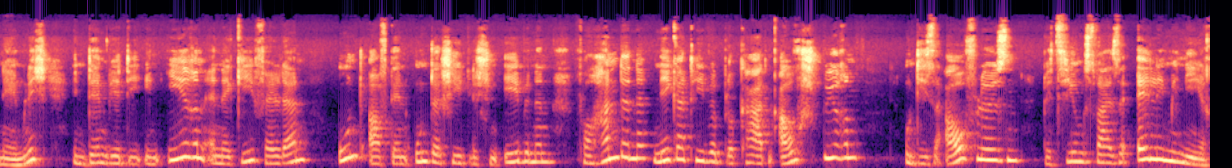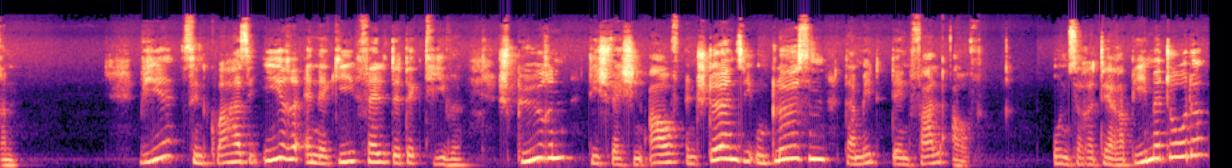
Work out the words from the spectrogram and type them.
Nämlich, indem wir die in ihren Energiefeldern und auf den unterschiedlichen Ebenen vorhandene negative Blockaden aufspüren und diese auflösen bzw. eliminieren. Wir sind quasi ihre Energiefelddetektive, spüren die Schwächen auf, entstören sie und lösen damit den Fall auf. Unsere Therapiemethode,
